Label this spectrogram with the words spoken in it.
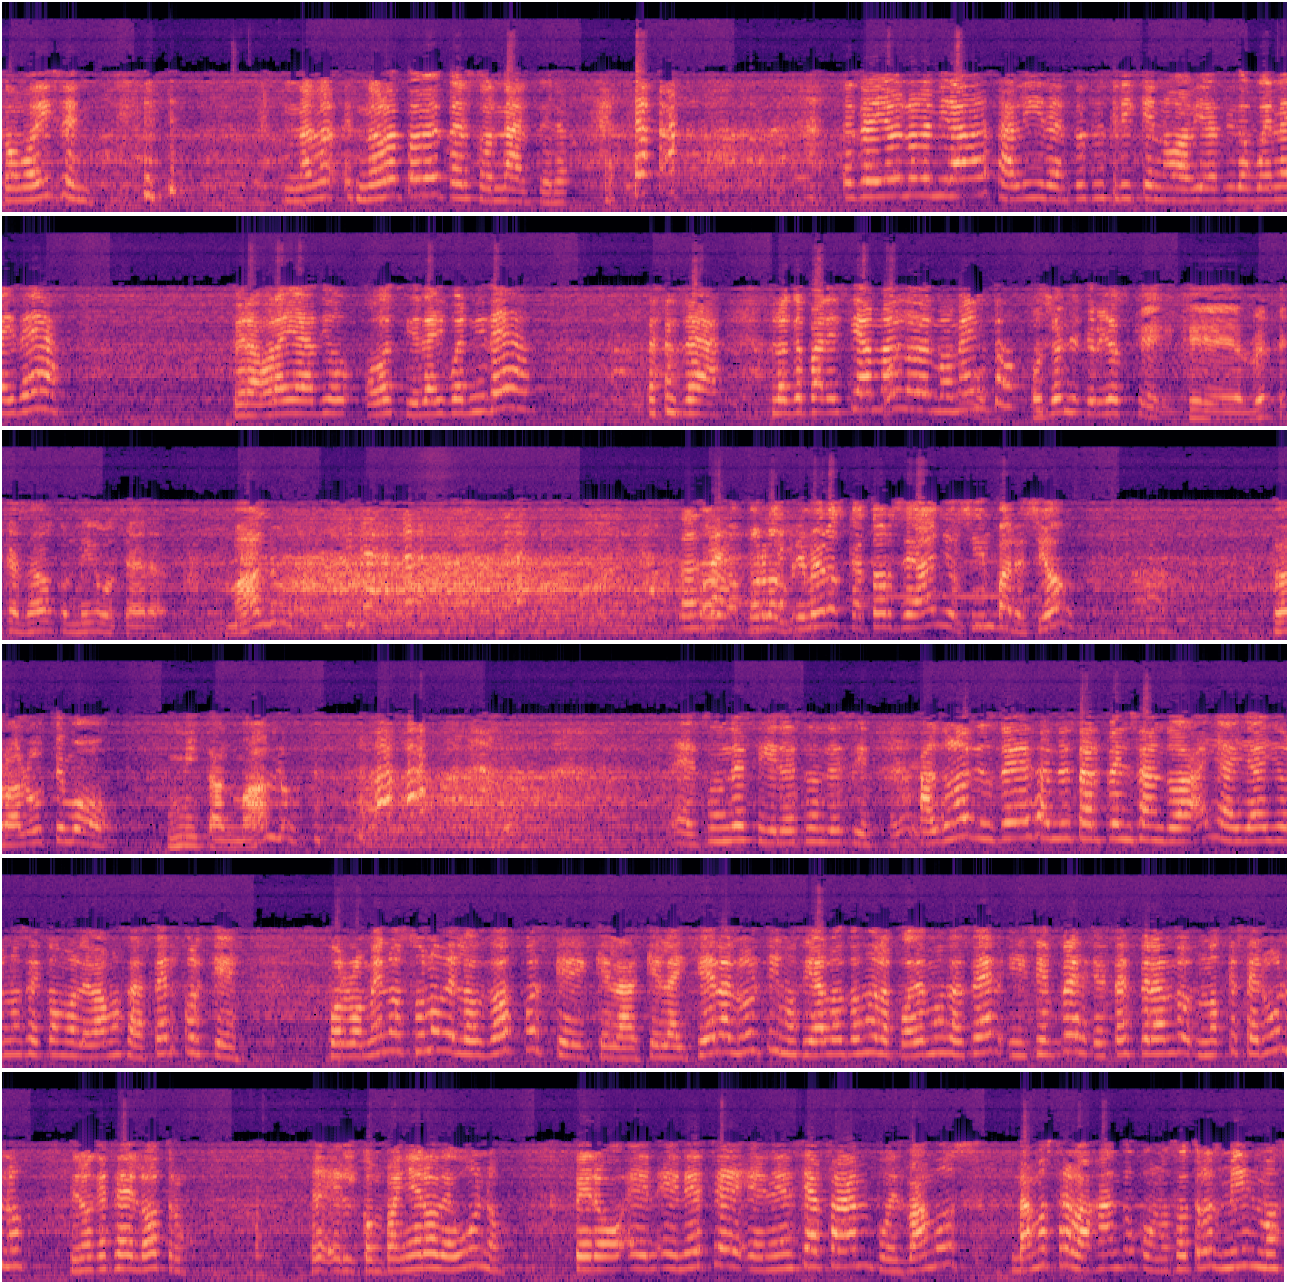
como dicen, no lo, no lo tome personal, pero... o sea, yo no le miraba salida, entonces creí que no había sido buena idea. Pero ahora ya dio, oh, sí era buena idea. o sea, lo que parecía malo de momento. O sea, que querías que, que al verte casado conmigo, o sea, era malo. por, por los primeros 14 años sí pareció. Pero al último, ni tan malo. Es un decir, es un decir. Algunos de ustedes han de estar pensando, ay, ay, ay, yo no sé cómo le vamos a hacer porque por lo menos uno de los dos, pues que, que, la, que la hiciera al último, si ya los dos no lo podemos hacer, y siempre está esperando no que ser uno, sino que sea el otro, el compañero de uno. Pero en, ese, en ese afán, pues vamos, vamos trabajando con nosotros mismos.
